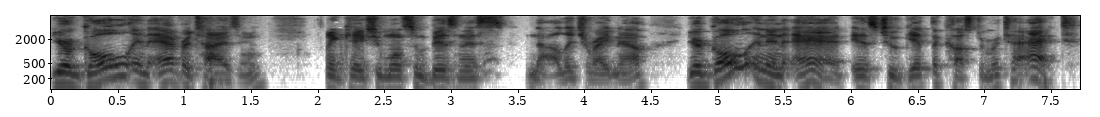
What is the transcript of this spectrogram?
your goal in advertising, in case you want some business knowledge right now, your goal in an ad is to get the customer to act.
